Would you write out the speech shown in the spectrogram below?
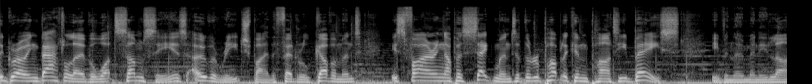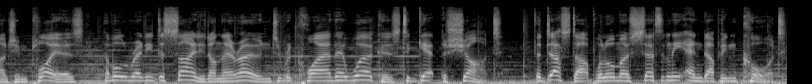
The growing battle over what some see as overreach by the federal government is firing up a segment of the Republican Party base, even though many large employers have already decided on their own to require their workers to get the shot. The dust up will almost certainly end up in court,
